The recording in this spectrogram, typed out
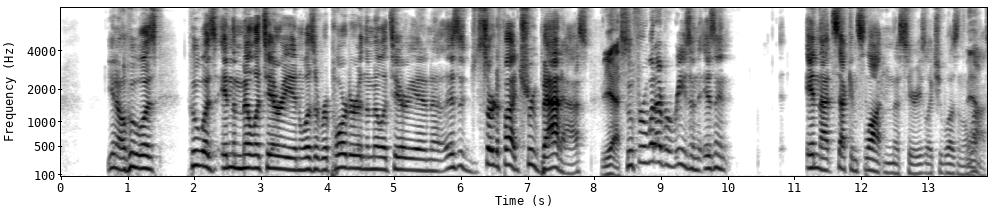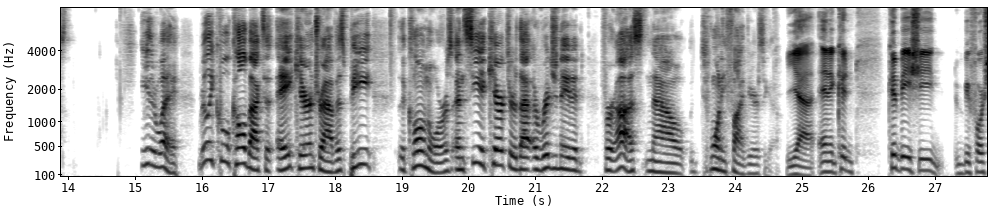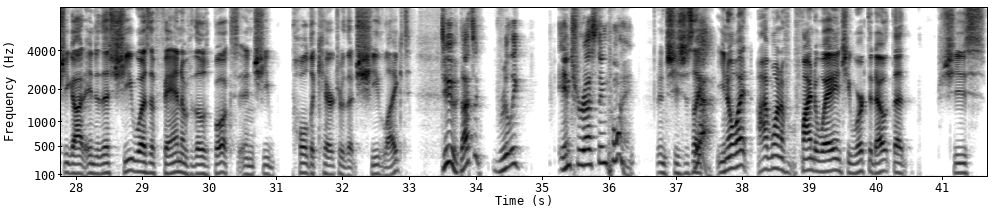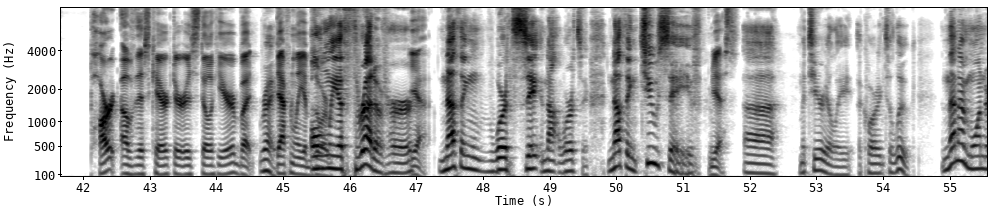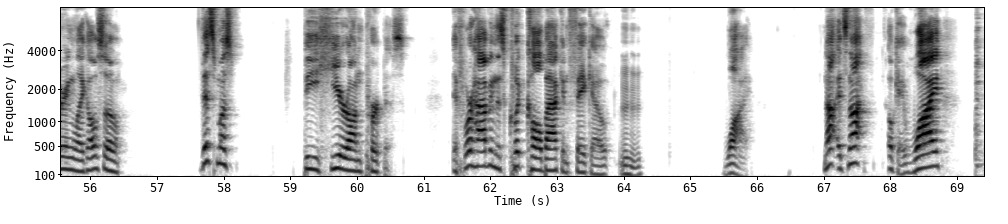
you know who was who was in the military and was a reporter in the military and uh, is a certified true badass Yes. who for whatever reason isn't in that second slot in this series like she was in the Yeah. last. Either way, really cool callback to A. Karen Traviss, B. The Clone Wars, and C. A character that originated for us now 25 years ago. Yeah, and it could could be she before she got into this, she was a fan of those books and she pulled a character that she liked Dude, that's a really interesting point. and she's just like, Yeah. "You know what? I want to find a way." And she worked it out that she's part of this character is still here, but Right. definitely absorbed. Only a threat of her. yeah. Nothing worth sa- not worth saving. Nothing to save. Yes. uh materially according to Luke. And then I'm wondering like also this must be here on purpose. If we're having this quick callback and fake out, hmm why? Not it's not okay, why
